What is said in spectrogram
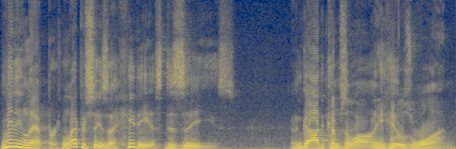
Many lepers. Leprosy is a hideous disease. And God comes along and he heals one.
